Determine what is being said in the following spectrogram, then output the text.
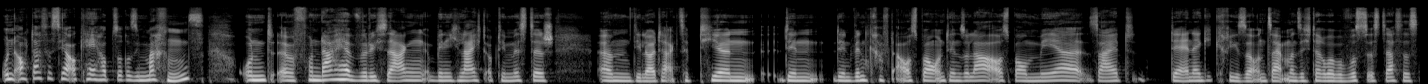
Und auch das ist ja okay, Hauptsache sie machen es. Und äh, von daher würde ich sagen, bin ich leicht optimistisch, ähm, die Leute akzeptieren den, den Windkraftausbau und den Solarausbau mehr seit der Energiekrise und seit man sich darüber bewusst ist, dass es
